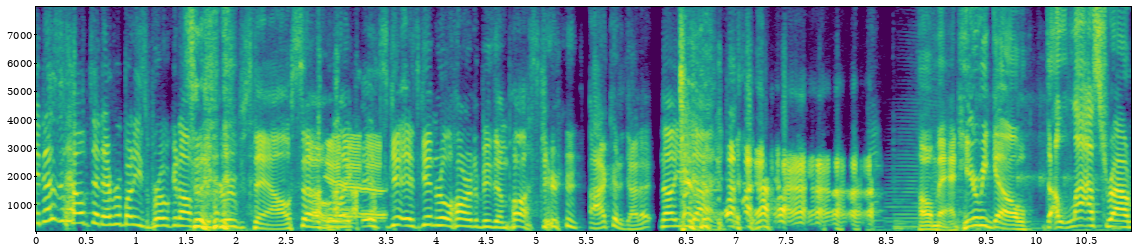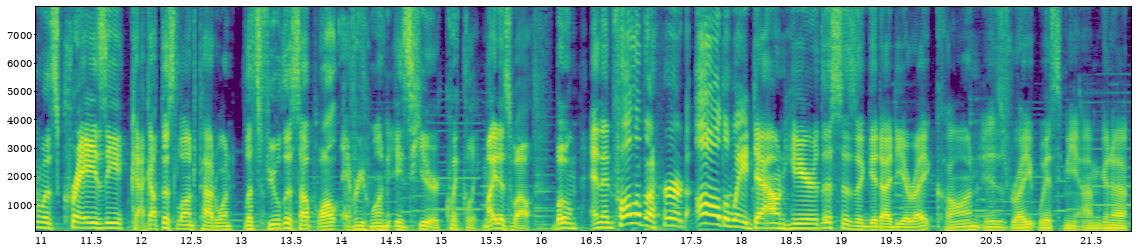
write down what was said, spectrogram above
it doesn't help that everybody's broken off into groups now, so Yeah. like it's get, it's getting real hard to be the imposter. I could have done it. no, you died. Oh man, here we go. The last round was crazy. Okay, I got this launch pad one. Let's fuel this up while everyone is here quickly. Might as well. Boom. And then follow the herd all the way down here. This is a good idea, right? Khan is right with me. I'm gonna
